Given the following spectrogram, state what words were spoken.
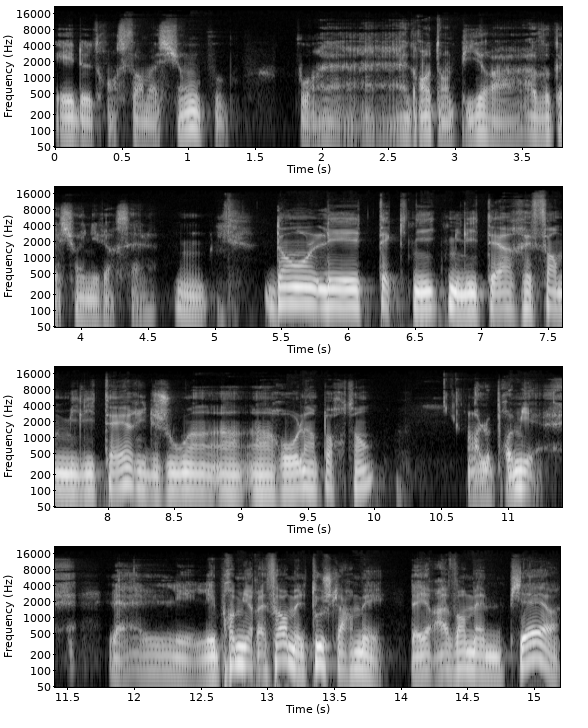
et de transformation pour, pour un, grand empire à, vocation universelle. Hmm. Dans les techniques militaires, réformes militaires, il joue un, rôle important? Alors le premier, les, les, premières réformes, elles touchent l'armée. D'ailleurs, avant même Pierre,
